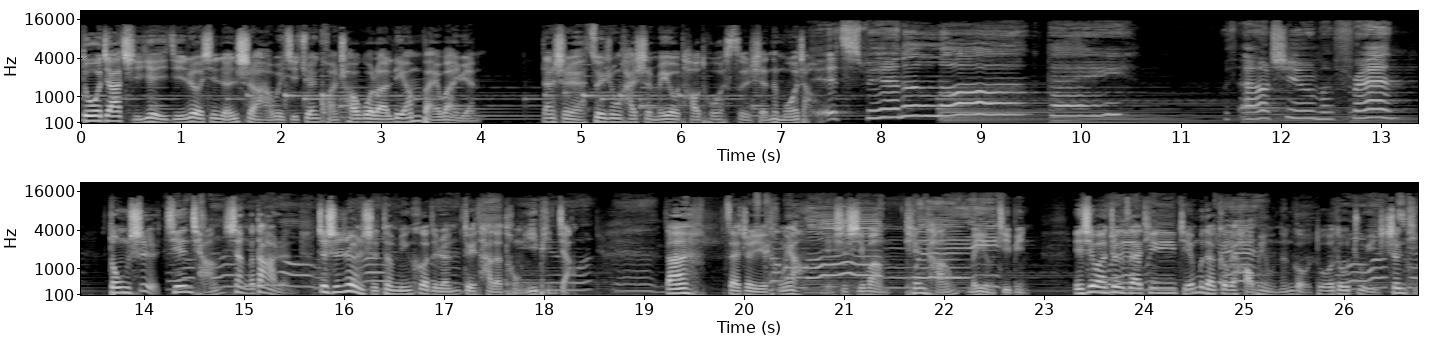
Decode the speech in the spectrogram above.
多家企业以及热心人士啊为其捐款超过了两百万元，但是最终还是没有逃脱死神的魔爪。懂事坚强，像个大人，这是认识邓明鹤的人对他的统一评价。当然，在这里同样也是希望天堂没有疾病。也希望正在听节目的各位好朋友能够多多注意身体。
